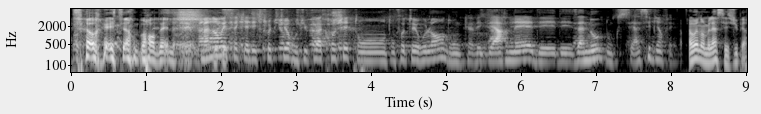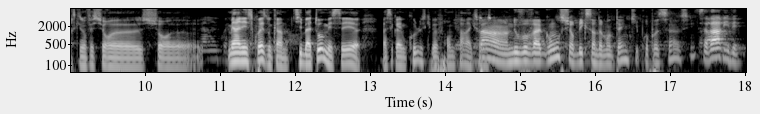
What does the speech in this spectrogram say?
ça aurait été un bordel. Maintenant, oui, c'est vrai qu'il y a des structures où tu peux accrocher ton, ton fauteuil roulant, donc avec des harnais, des, des anneaux, donc c'est assez bien fait. Ah ouais, non, mais là c'est super ce qu'ils ont fait sur, euh, sur euh, Merlin's Quest, donc un petit bateau, mais c'est euh, bah, c'est quand même cool parce qu'ils peuvent prendre part avec C'est pas ça. un nouveau wagon sur Big Thunder Mountain qui propose ça aussi? Ça va arriver.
